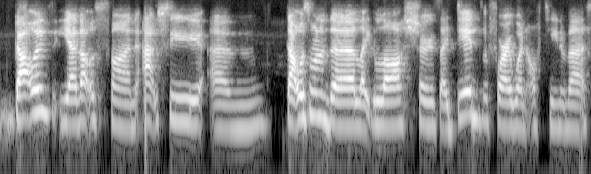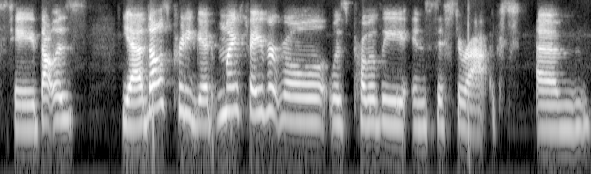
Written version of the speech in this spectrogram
that was yeah that was fun. Actually um that was one of the like last shows i did before i went off to university. That was yeah that was pretty good. My favorite role was probably in sister act. Um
